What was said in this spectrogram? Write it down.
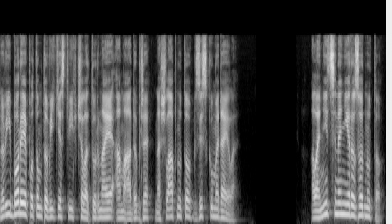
Nový bor je po tomto vítězství v čele turnaje a má dobře našlápnuto k zisku medaile. Ale nic není rozhodnuto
